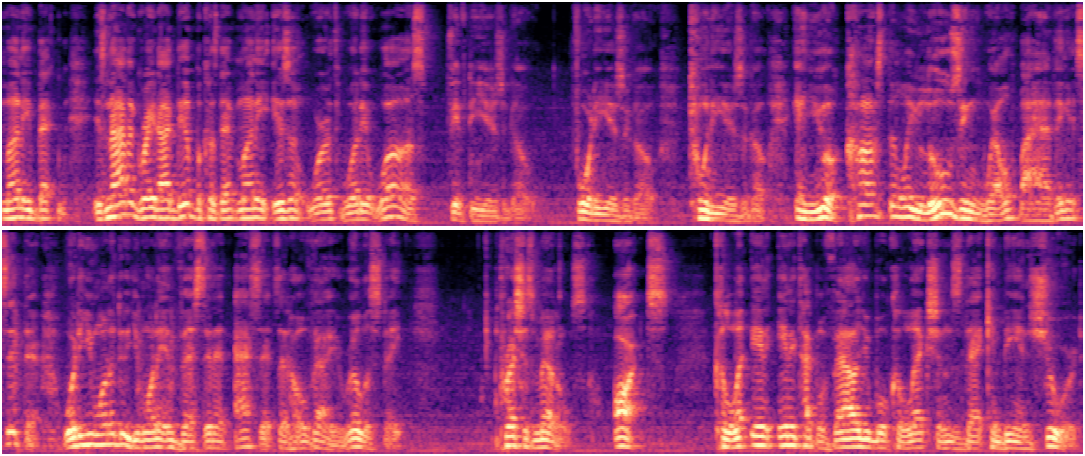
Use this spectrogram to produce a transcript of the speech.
money back is not a great idea because that money isn't worth what it was 50 years ago, 40 years ago, 20 years ago. And you are constantly losing wealth by having it sit there. What do you want to do? You want to invest in assets that hold value, real estate, precious metals, arts, collect any type of valuable collections that can be insured.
